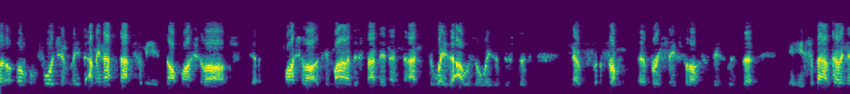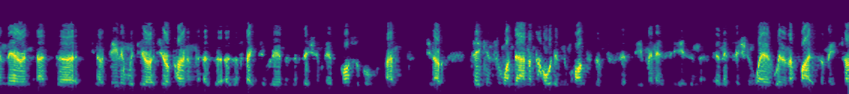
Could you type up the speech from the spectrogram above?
uh, unfortunately, I mean that that for me is not martial arts. Martial arts, in my understanding, and, and the way that I was always understood, you know, f- from uh, Bruce Lee's philosophies, was that it's about going in there and, and uh, you know dealing with your your opponent as, as effectively and as efficiently as possible. And you know, taking someone down and holding them onto them for 15 minutes isn't an efficient way of winning a fight for me. So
